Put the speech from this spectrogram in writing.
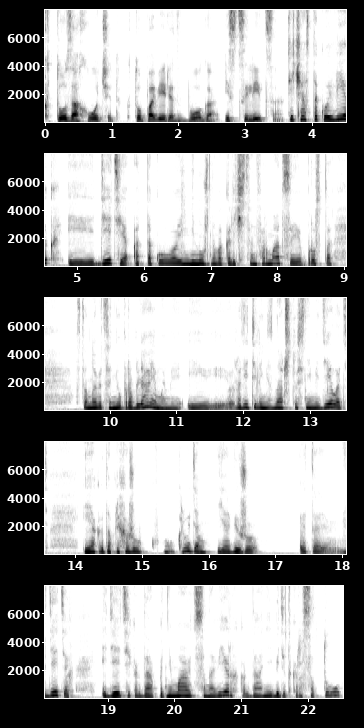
кто захочет, кто поверит в Бога, исцелиться. Сейчас такой век, и дети от такого ненужного количества информации просто становятся неуправляемыми, и родители не знают, что с ними делать. И я, когда прихожу к людям, я вижу это в детях, и дети, когда поднимаются наверх, когда они видят красоту,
